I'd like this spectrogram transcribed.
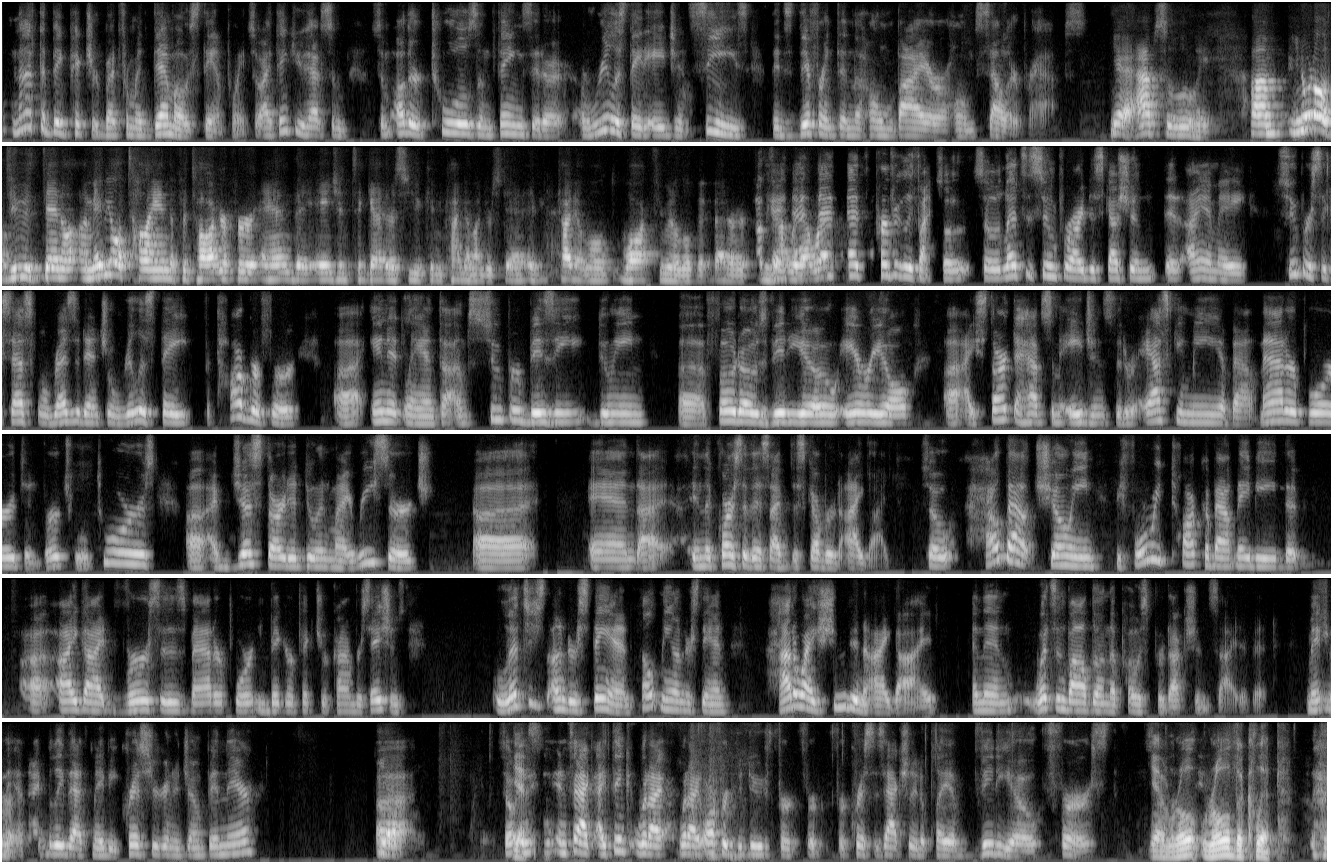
not the big picture, but from a demo standpoint? So I think you have some some other tools and things that a, a real estate agent sees that's different than the home buyer or home seller, perhaps. Yeah, absolutely. Um, you know what I'll do is then I'll, uh, maybe I'll tie in the photographer and the agent together so you can kind of understand it. Kind of will walk through it a little bit better. Okay, that, that, that, that's perfectly fine. So so let's assume for our discussion that I am a super successful residential real estate photographer uh, in Atlanta. I'm super busy doing uh, photos, video, aerial. Uh, I start to have some agents that are asking me about Matterport and virtual tours. Uh, I've just started doing my research, uh, and uh, in the course of this, I've discovered iGuide. So, how about showing before we talk about maybe the uh, iGuide versus Matterport and bigger picture conversations? Let's just understand. Help me understand how do I shoot an iGuide, and then what's involved on the post production side of it. Maybe, sure. I believe that maybe Chris, you're going to jump in there. Yeah. Uh, so yes. in, in, fact, I think what I what I offered to do for, for, for Chris is actually to play a video first. Yeah, so roll roll the clip.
